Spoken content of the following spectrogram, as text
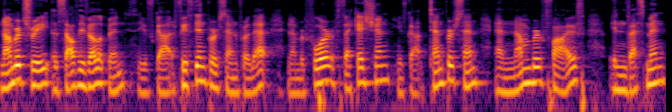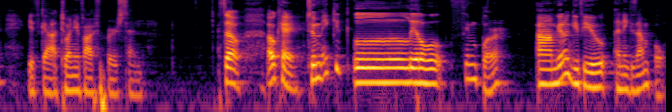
Number three is self development. So you've got fifteen percent for that. number four, vacation. You've got ten percent, and number five, investment. You've got twenty five percent. So okay, to make it a little simpler I'm gonna give you an example.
